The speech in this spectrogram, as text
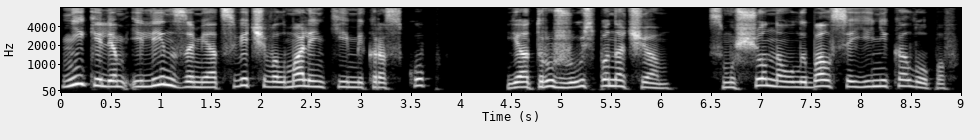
Никелем и линзами отсвечивал маленький микроскоп. «Я тружусь по ночам», — смущенно улыбался Ениколопов.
